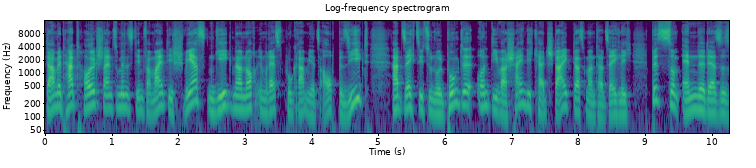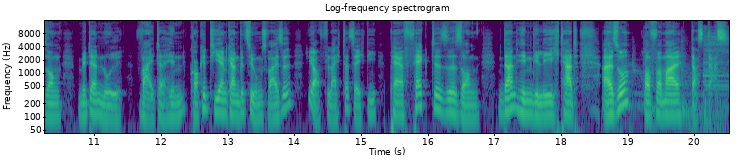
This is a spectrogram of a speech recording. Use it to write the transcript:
Damit hat Holstein zumindest den vermeintlich schwersten Gegner noch im Restprogramm jetzt auch besiegt, hat 60 zu 0 Punkte und die Wahrscheinlichkeit steigt, dass man tatsächlich bis zum Ende der Saison mit der Null weiterhin kokettieren kann, beziehungsweise ja, vielleicht tatsächlich die perfekte Saison dann hingelegt hat. Also hoffen wir mal, dass das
